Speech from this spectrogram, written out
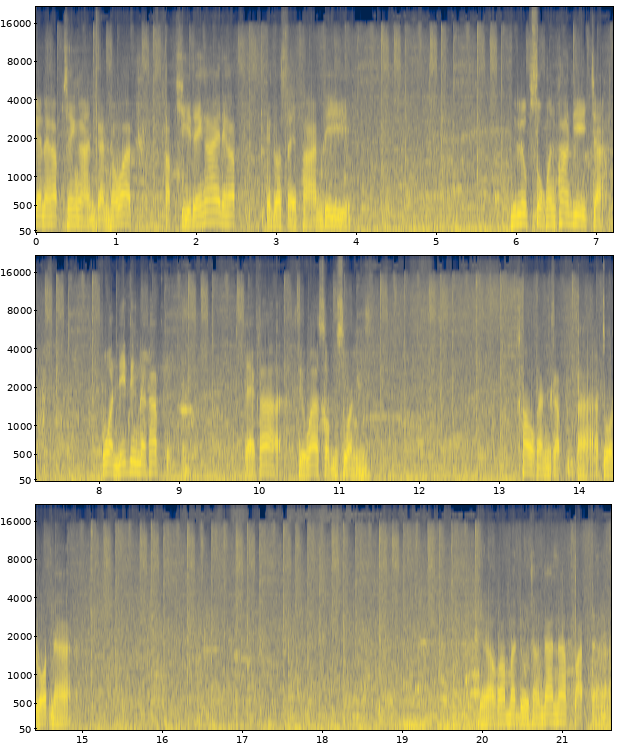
กันนะครับ ใช้งานกันเพราะว่าขับขี่ได้ง่ายนะครับ เป็นรถสายพานที่มีรูปทรงค่อนข้างที่จะอ้วนนิดนึงนะครับ แต่ก็ถือว่าสมส่วนเข้ากันกับตัวรถนะฮะ ดี๋ยวเราก็มาดูทางด้านหน้าปัดนะฮะ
